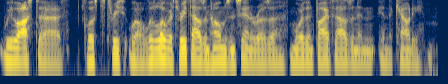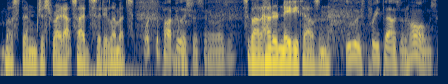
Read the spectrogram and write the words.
We lost uh, close to three, well, a little over 3,000 homes in Santa Rosa, more than 5,000 in, in the county, most of them just right outside the city limits. What's the population of Santa Rosa? It's about 180,000. You lose 3,000 homes,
